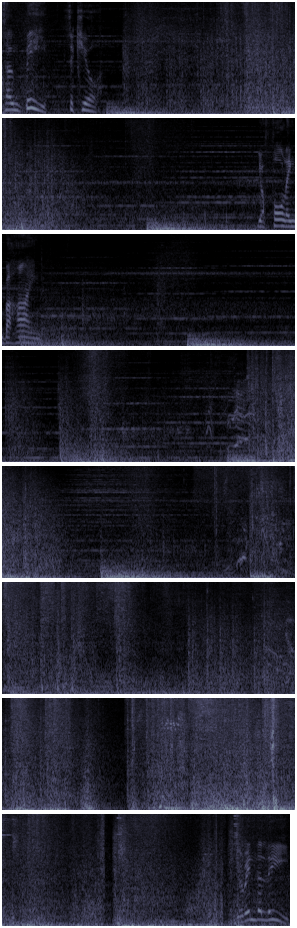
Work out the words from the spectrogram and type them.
Zone B secure. You're falling behind. In the lead.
